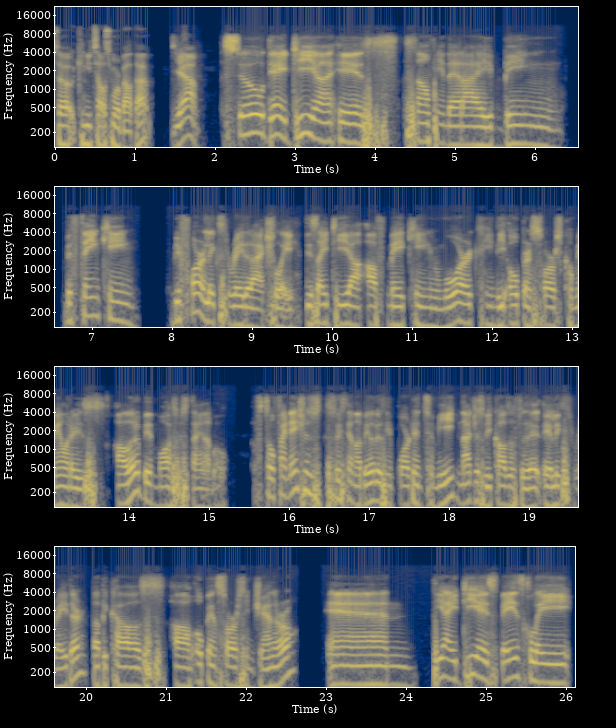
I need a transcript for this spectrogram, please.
So, can you tell us more about that? Yeah. So, the idea is something that I've been, thinking before Elixir Radar actually, this idea of making work in the open source community is a little bit more sustainable. So financial sustainability is important to me, not just because of the Elixir Radar, but because of open source in general. And the idea is basically,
